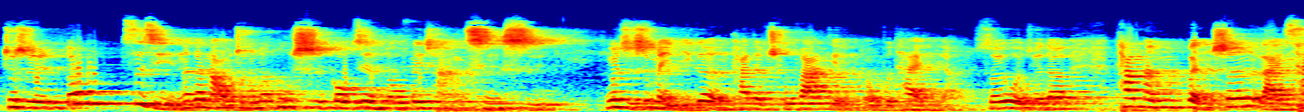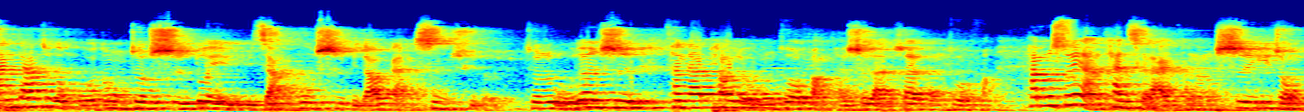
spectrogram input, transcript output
就是都自己那个脑中的故事构建都非常清晰，因为只是每一个人他的出发点都不太一样，所以我觉得他们本身来参加这个活动就是对于讲故事比较感兴趣的，就是无论是参加漂流工作坊还是蓝晒工作坊，他们虽然看起来可能是一种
